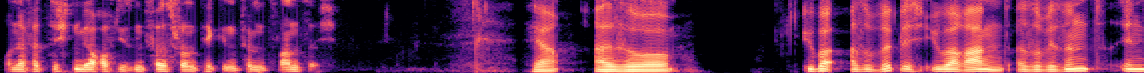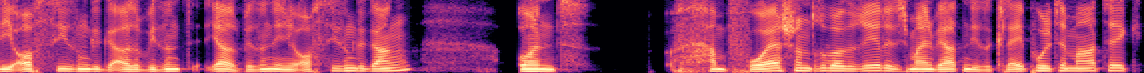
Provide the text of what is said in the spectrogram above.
Und dann verzichten wir auch auf diesen First-Round-Pick in 25. Ja, also über, also wirklich überragend. Also wir sind in die Offseason gegangen, also wir sind, ja, wir sind in die Offseason gegangen und haben vorher schon drüber geredet. Ich meine, wir hatten diese Claypool-Thematik.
